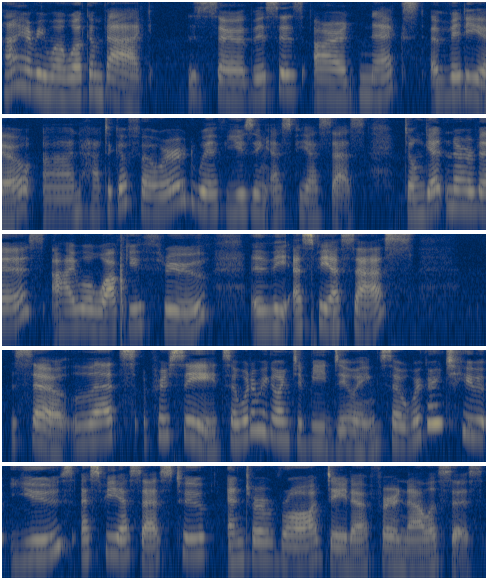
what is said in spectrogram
Hi everyone, welcome back. So this is our next video on how to go forward with using SPSS. Don't get nervous, I will walk you through the SPSS. So let's proceed. So what are we going to be doing? So we're going to use SPSS to enter raw data for analysis.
